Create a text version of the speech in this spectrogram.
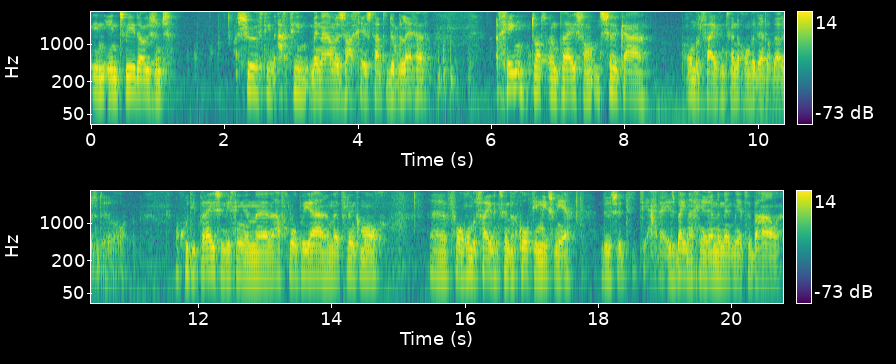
In, in 2017, 18 met name zag is dat de belegger ging tot een prijs van circa 125, 130.000 euro. Maar goed, die prijzen die gingen eh, de afgelopen jaren eh, flink omhoog. Uh, voor 125 koop je niks meer. Dus het, ja, daar is bijna geen rendement meer te behalen.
